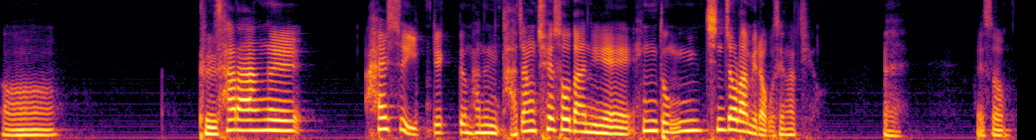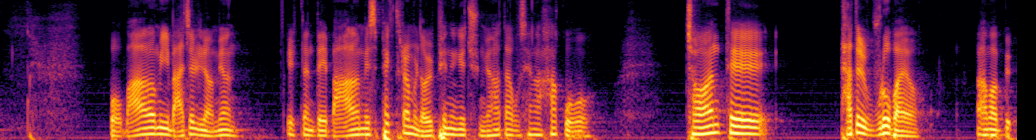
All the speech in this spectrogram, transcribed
어, 그 사랑을 할 수 있게끔 하는 가장 최소 단위의 행동이 친절함이라고 생각해요. 네. 그래서 뭐 마음이 맞으려면 일단 내 마음의 스펙트럼을 넓히는 게 중요하다고 생각하고 저한테 다들 물어봐요. 아마 몇,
